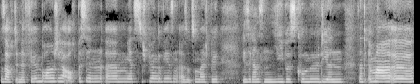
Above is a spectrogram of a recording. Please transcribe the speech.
Das ist auch in der Filmbranche ja auch ein bisschen ähm, jetzt zu spüren gewesen. Also zum Beispiel diese ganzen Liebeskomödien sind immer äh,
